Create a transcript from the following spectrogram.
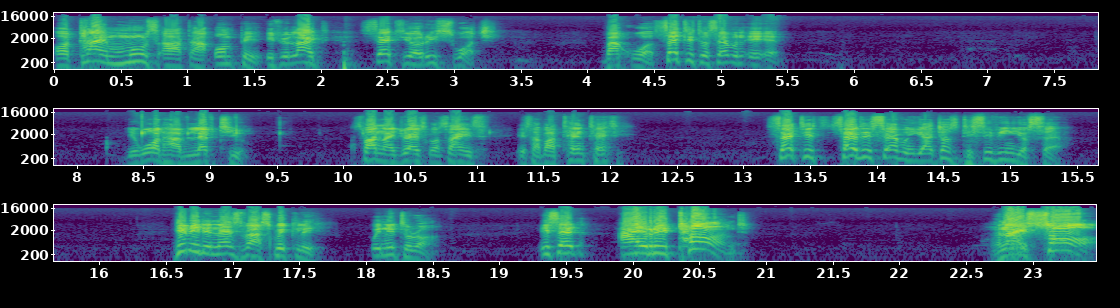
or time moves at our own pace. If you like, set your wristwatch backward. Set it to 7 a.m. The world have left you. As far as Nigeria is concerned, it's, it's about 10.30. Set it, set it 7. You are just deceiving yourself. Give me the next verse quickly. We need to run. He said, I returned and I saw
